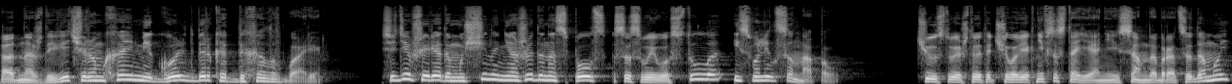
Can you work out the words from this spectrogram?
Однажды вечером Хайми Гольдберг отдыхал в баре. Сидевший рядом мужчина неожиданно сполз со своего стула и свалился на пол. Чувствуя, что этот человек не в состоянии сам добраться домой,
